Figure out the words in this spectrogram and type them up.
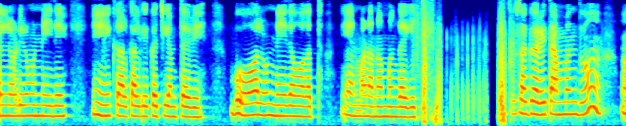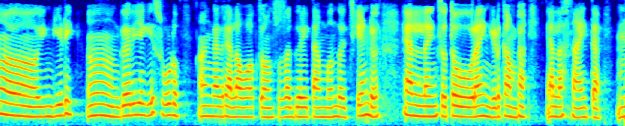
ಎಲ್ಲಿ ನೋಡಿರಿ ಉಣ್ಣೆ ಇದೆ. ಈ ಕಾಲು ಕಾಲ್ಗೆ ಕಚ್ಕೊಂತವೆ. ಬೋಲ್ ಉಣ್ಣೆ ಇದೆ ಹೋಗತ್ತೆ ಏನು ಮಾಡೋಣ ನಮ್ಮಂಗಾಗಿತ್ತು ಹೊಸ ಗರಿ ತಮ್ಮಂದು. ಹಿಂಗಿಡಿ ಹ್ಞೂ ಗರಿಯಾಗಿ ಸೂಡು. ಹಂಗಾದ್ರೆ ಎಲ್ಲ ಹೋಗ್ತಾವ ಒಂದು ಗರಿ ತಮ್ಮಂದು ಹಚ್ಕೊಂಡು. ಎಲ್ಲ ಹಿಂಗೆ ಸುತ್ತೋರ ಹಿಂಗೆ ಹಿಡ್ಕೊಂಬ. ಎಲ್ಲ ಸಾಯ್ತ. ಹ್ಞೂ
